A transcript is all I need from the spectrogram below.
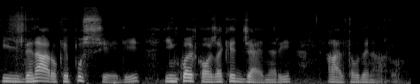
il denaro che possiedi in qualcosa che generi altro denaro.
